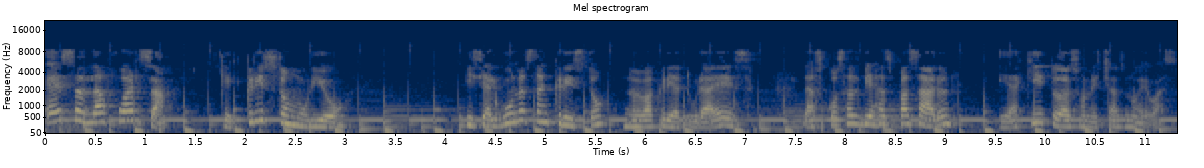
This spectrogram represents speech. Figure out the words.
Esa es la fuerza que Cristo murió y si alguno está en Cristo, nueva criatura es. Las cosas viejas pasaron y aquí todas son hechas nuevas.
